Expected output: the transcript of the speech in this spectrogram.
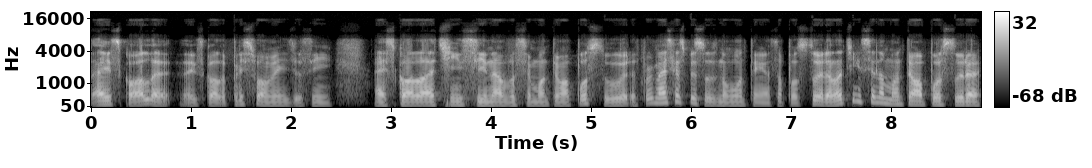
a escola, a escola, principalmente, assim, a escola ela te ensina a você manter uma postura. Por mais que as pessoas não mantenham essa postura, ela te ensina a manter uma postura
